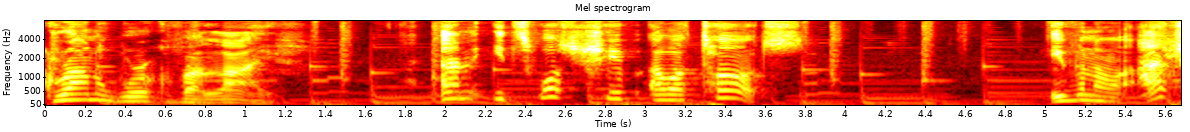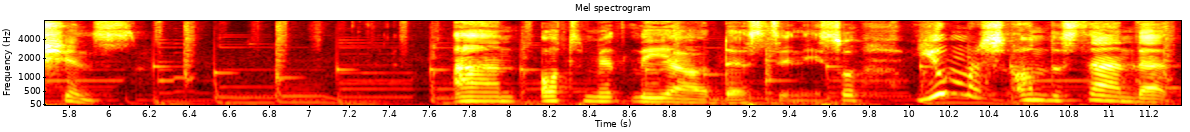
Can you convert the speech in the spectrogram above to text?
groundwork of our life. And it's what shapes our thoughts even our actions, and ultimately our destiny. So you must understand that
